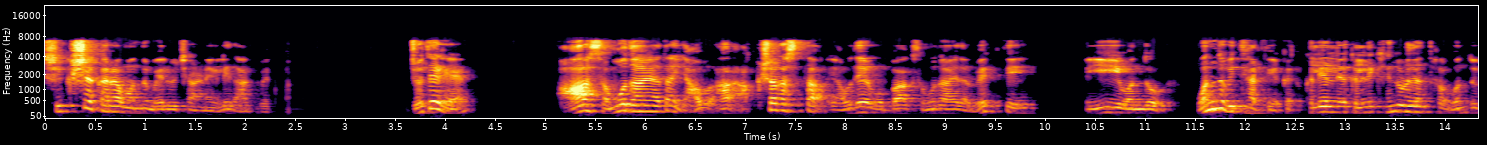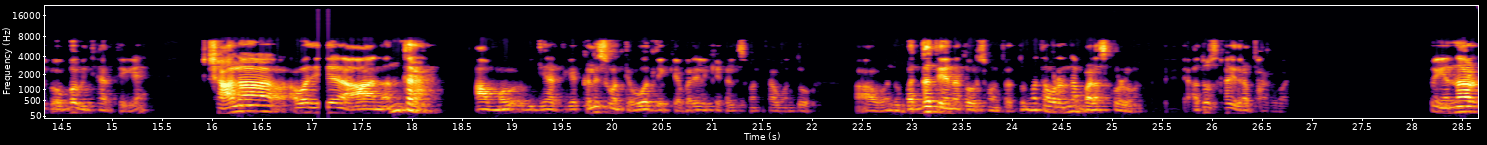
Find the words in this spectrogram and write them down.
ಶಿಕ್ಷಕರ ಒಂದು ಮೇಲ್ವಿಚಾರಣೆಯಲ್ಲಿ ಇದಾಗಬೇಕು ಜೊತೆಗೆ ಆ ಸಮುದಾಯದ ಯಾವ ಅಕ್ಷರಸ್ಥ ಯಾವುದೇ ಒಬ್ಬ ಸಮುದಾಯದ ವ್ಯಕ್ತಿ ಈ ಒಂದು ಒಂದು ವಿದ್ಯಾರ್ಥಿಗೆ ಕಲಿಯಲ್ಲಿ ಕಲಿಯಲಿಕ್ಕೆ ಹಿಂದುಳಿದಂತಹ ಒಂದು, ಒಬ್ಬ ವಿದ್ಯಾರ್ಥಿಗೆ ಶಾಲಾ ಅವಧಿಯ ಆ ನಂತರ ಆ ವಿದ್ಯಾರ್ಥಿಗೆ ಕಲಿಸುವಂತೆ, ಓದಲಿಕ್ಕೆ, ಬರೀಲಿಕ್ಕೆ ಕಲಿಸುವಂತಹ ಒಂದು ಒಂದು ಬದ್ಧತೆಯನ್ನು ತೋರಿಸುವಂತದ್ದು ಮತ್ತು ಅವರನ್ನ ಬಳಸ್ಕೊಳ್ಳುವಂಥದ್ದು ಅದು ಸಹ ಇದರ ಭಾಗವಾಗಿದೆ. ಎನ್ ಆರ್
